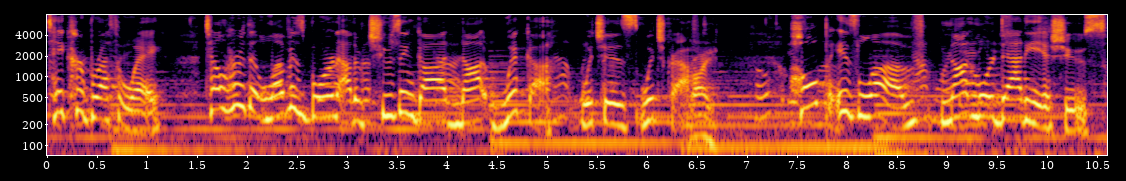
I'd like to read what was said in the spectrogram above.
Take her breath away. Tell her that love is born out of choosing God, not Wicca, which is witchcraft. Right. Hope is love, not more daddy issues.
